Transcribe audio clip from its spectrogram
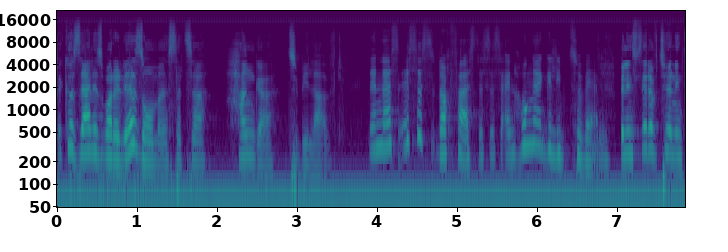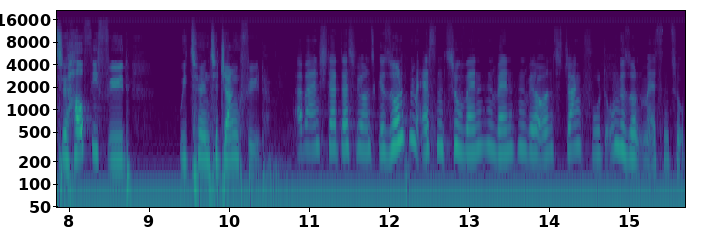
Because that is what it is almost. It's a hunger to be loved. Denn das ist es doch fast. Es ist ein Hunger, geliebt zu werden. But instead of turning to healthy food, we turn to junk food. Aber anstatt dass wir uns gesundem Essen zuwenden, wenden wir uns Junkfood, ungesundem Essen zu.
